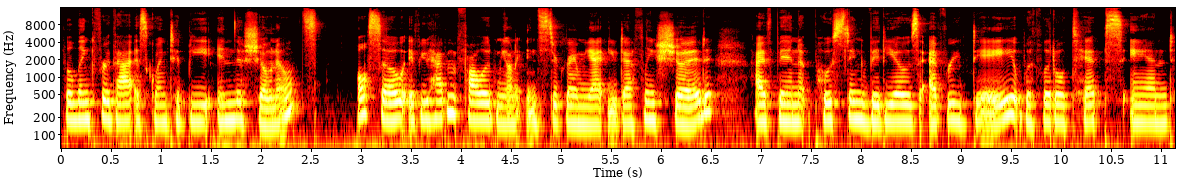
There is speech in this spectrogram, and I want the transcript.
The link for that is going to be in the show notes. Also, if you haven't followed me on Instagram yet, you definitely should. I've been posting videos every day with little tips and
